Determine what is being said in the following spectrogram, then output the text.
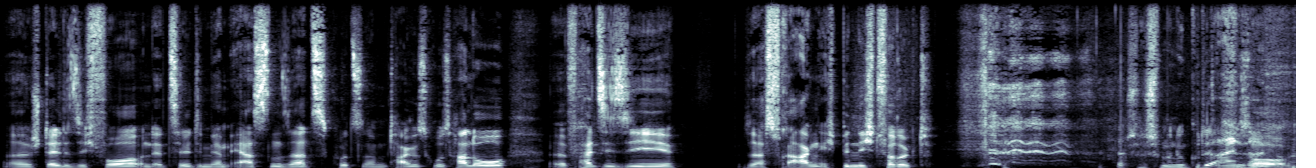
äh, stellte sich vor und erzählte mir im ersten Satz, kurz nach dem Tagesgruß, Hallo, äh, falls Sie sie das Fragen, ich bin nicht verrückt. Das ist schon mal eine gute Einleitung.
